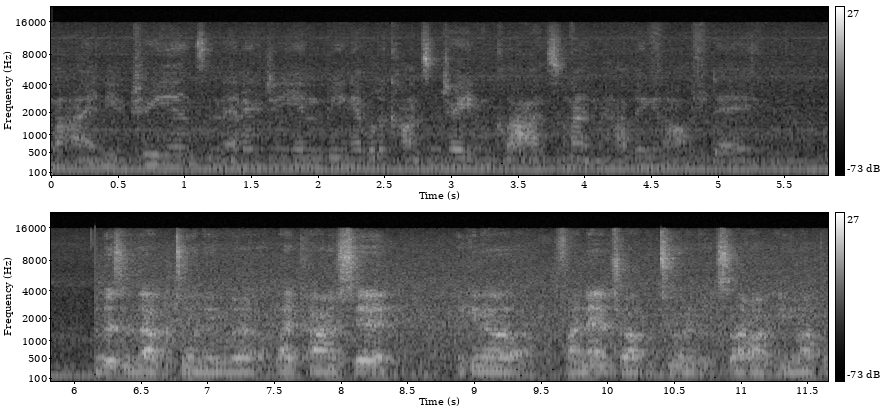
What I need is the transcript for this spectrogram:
my nutrients and energy and being able to concentrate in class when I'm having an off day. Business opportunity, well, like Konner said, it can uh, financial opportunity, so I don't you don't have to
